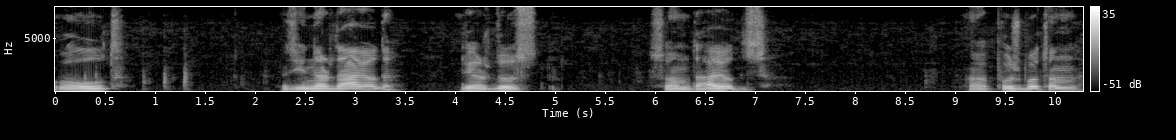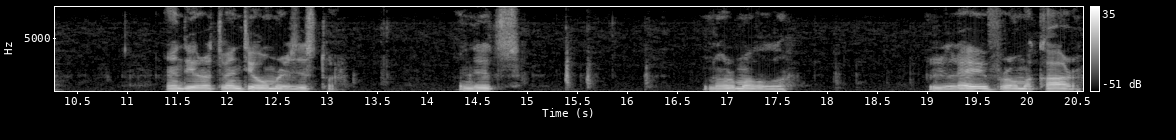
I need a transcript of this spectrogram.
volt Zener diode. There's just some diodes, a push button, and there are 20 ohm resistor and it's normal relay from a car.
